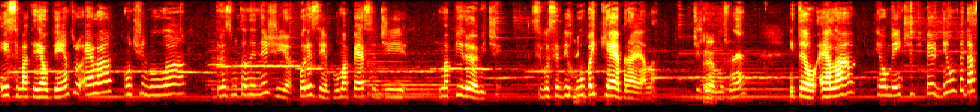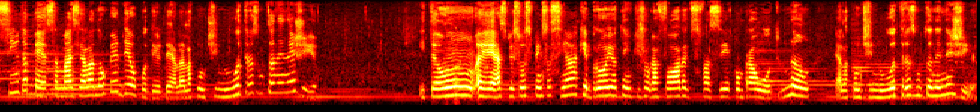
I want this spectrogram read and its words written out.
esse material dentro, ela continua transmutando energia. Por exemplo, uma peça de uma pirâmide, se você derruba e quebra ela, digamos, certo. né? Então, ela realmente perdeu um pedacinho da peça, mas ela não perdeu o poder dela, ela continua transmutando energia. Então, é, as pessoas pensam assim, ah, quebrou, eu tenho que jogar fora, desfazer, comprar outro. Não, ela continua transmutando energia.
